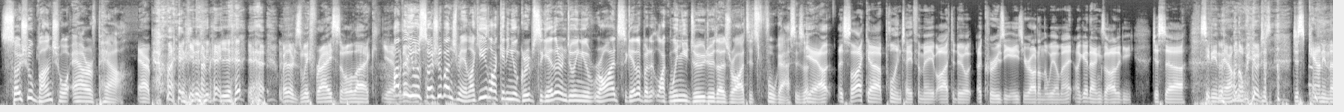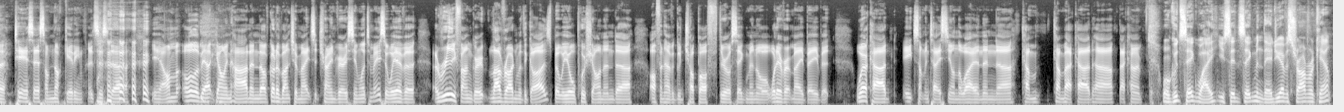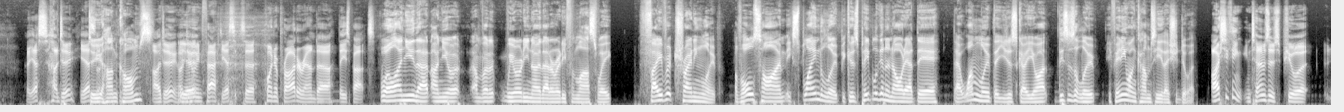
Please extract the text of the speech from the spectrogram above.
Social bunch or hour of power? Power, you know me. Yeah. yeah. Whether it's Zwift race or like yeah. I thought you were a social bunch, man. Like you like getting your groups together and doing your rides together, but it, like when you do do those rides, it's full gas, is it? Yeah, it's like uh, pulling teeth for me if I have to do a, a cruisy, easy ride on the wheel, mate. I get anxiety just uh, sitting there on the wheel, just just counting the TSS I'm not getting. It's just, uh, yeah, I'm all about going hard, and I've got a bunch of mates that train very similar to me. So we have a, a really fun group, love riding with the guys, but we all push on and uh, often have a good chop off through a segment or whatever it may be. But work hard, eat something tasty on the way, and then uh, come come back hard uh, back home. Well, good segue. You said segment there. Do you have a Strava account? Oh, Yes, I do. Yes, do you I- hunt comms? I do. I Yeah. do. In fact, yes, it's a point of pride around uh, these parts. Well, I knew that. I knew it, uh, but we already know that already from last week. Favorite training loop of all time? Explain the loop because people are going to know it out there. That one loop that you just go, you what? This is a loop. If anyone comes here, they should do it. I actually think, in terms of pure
